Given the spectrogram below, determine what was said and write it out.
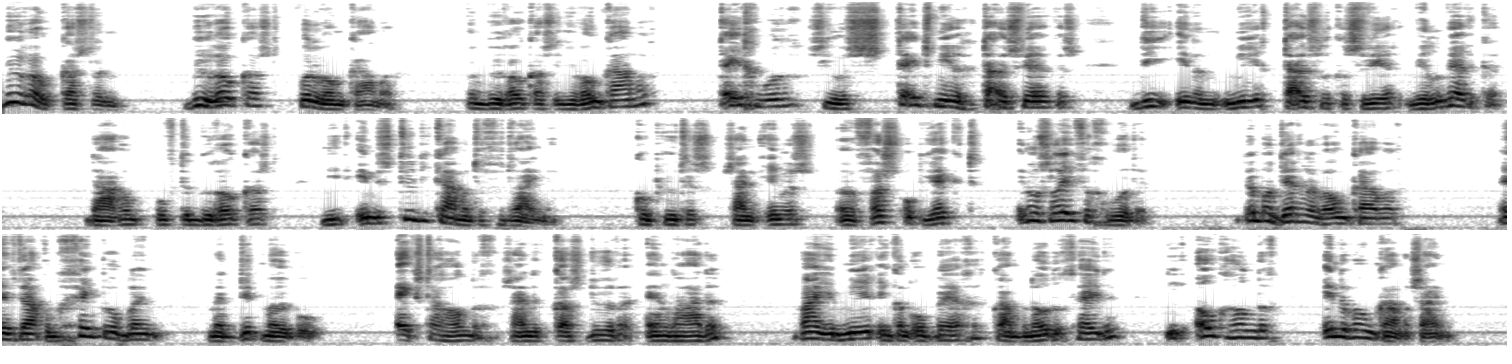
Bureaukasten. Bureaukast voor de woonkamer. Een bureaukast in je woonkamer. Tegenwoordig zien we steeds meer thuiswerkers die in een meer thuiselijke sfeer willen werken. Daarom hoeft de bureaukast niet in de studiekamer te verdwijnen. Computers zijn immers een vast object in ons leven geworden. De moderne woonkamer heeft daarom geen probleem met dit meubel. Extra handig zijn de kastdeuren en laden, waar je meer in kan opbergen qua benodigdheden, die ook handig in de woonkamer zijn.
